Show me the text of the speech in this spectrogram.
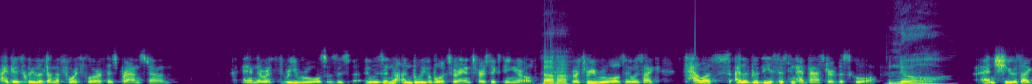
I basically lived on the fourth floor of this brownstone. And there were three rules. It was this, it was an unbelievable experience for a 16 year old. Uh huh. There were three rules. It was like, tell us, I lived with the assistant headmaster of the school. No. And she was like,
